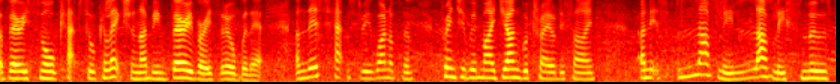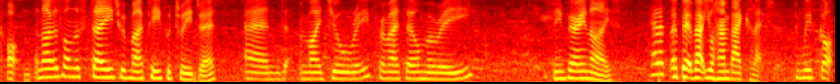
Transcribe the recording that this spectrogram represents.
a very small capsule collection. I've been very, very thrilled with it. And this happens to be one of them, printed with my jungle trail design and it's lovely, lovely smooth cotton. And I was on the stage with my people tree dress and my jewellery from Adele Marie. It's been very nice. Tell us a bit about your handbag collection. We've got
